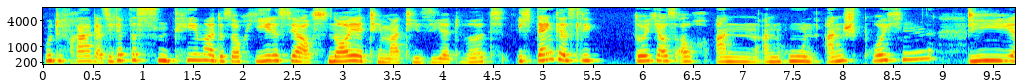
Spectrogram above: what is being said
Gute Frage. Also ich glaube, das ist ein Thema, das auch jedes Jahr aufs Neue thematisiert wird. Ich denke, es liegt durchaus auch an, an hohen Ansprüchen, die,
